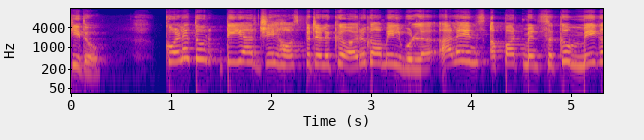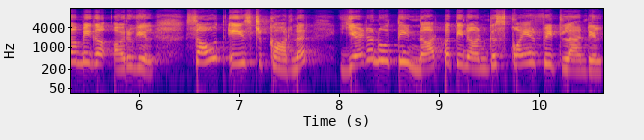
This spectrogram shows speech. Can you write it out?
இதோ. கொளத்தூர் டிஆர்ஜே ஹாஸ்பிட்டலுக்கு அருகாமையில் உள்ள அலையன்ஸ் அபார்ட்மெண்ட்ஸுக்கு மிக மிக அருகில் சவுத் ஈஸ்ட் கார்னர் எழுநூத்தி நாற்பத்தி நான்கு ஸ்கொயர் ஃபீட் லேண்டில்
